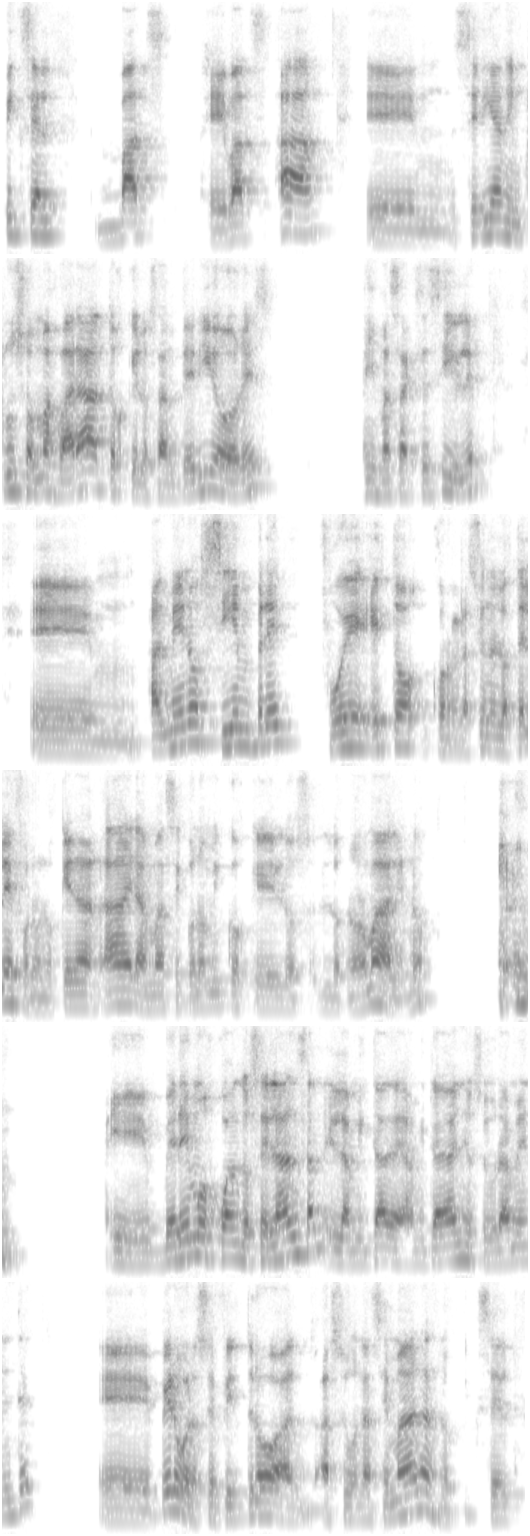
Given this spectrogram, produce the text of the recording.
Pixel Buds, eh, A, em, serían incluso más baratos que los anteriores, es más accesible. Al menos siempre fue esto con relación a los teléfonos, los que eran, ah, eran más económicos que los, los normales, ¿no? Veremos cuándo se lanzan, en la mitad de, a mitad de año seguramente, eh, pero bueno, se filtró hace unas semanas los Pixel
